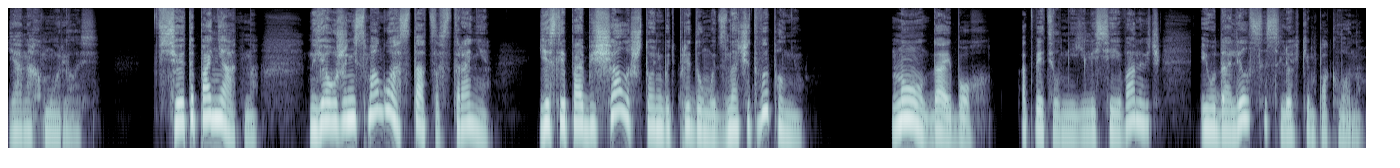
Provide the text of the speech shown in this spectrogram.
Я нахмурилась. Все это понятно, но я уже не смогу остаться в стороне. Если пообещала что-нибудь придумать, значит, выполню. Ну, дай бог, ответил мне Елисей Иванович и удалился с легким поклоном.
